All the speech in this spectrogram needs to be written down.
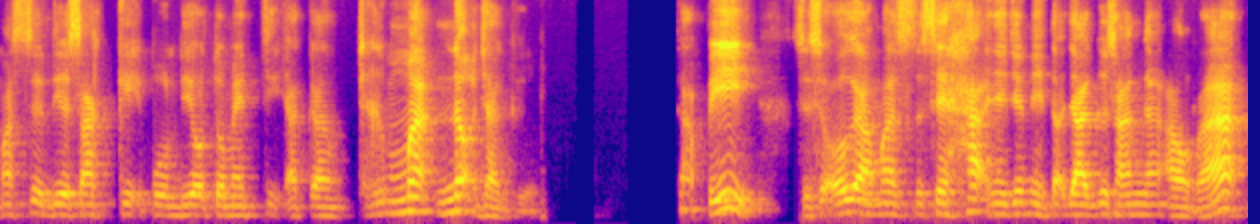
masa dia sakit pun dia automatik akan cermat nak jaga. Tapi seseorang masa sihatnya jenis tak jaga sangat aurat,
